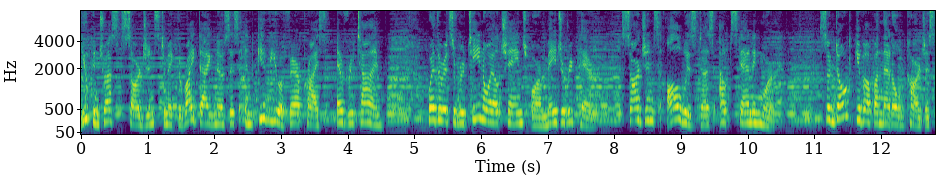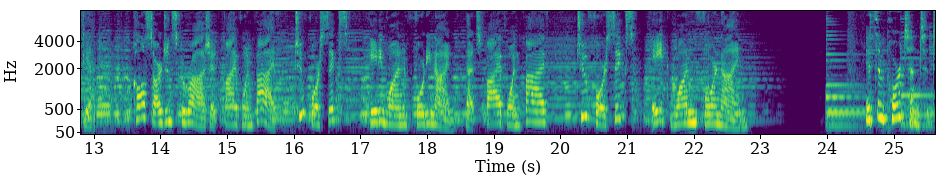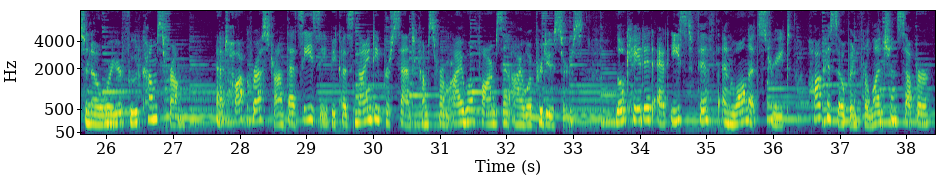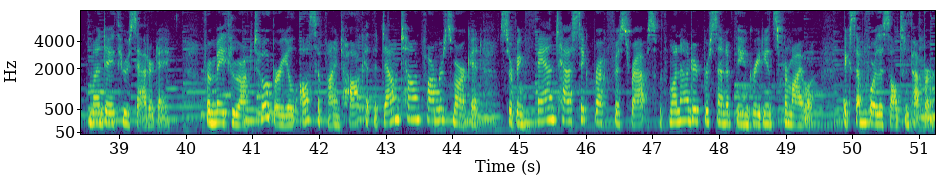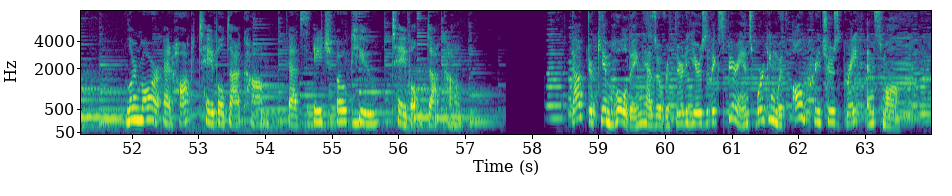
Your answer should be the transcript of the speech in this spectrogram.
You can trust Sargent's to make the right diagnosis and give you a fair price every time. Whether it's a routine oil change or a major repair, Sargent's always does outstanding work. So don't give up on that old car just yet. Call Sargent's Garage at 515 246 8149. That's 515 246 8149. It's important to know where your food comes from. At HoQ Restaurant, that's easy because 90% comes from Iowa farms and Iowa producers. Located at East 5th and Walnut Street, HoQ is open for lunch and supper Monday through Saturday. From May through October, you'll also find HoQ at the Downtown Farmers Market serving fantastic breakfast wraps with 100% of the ingredients from Iowa, except for the salt and pepper. Learn more at hoqtable.com. That's H O Q table.com. Dr. Kim Holding has over 30 years of experience working with all creatures great and small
